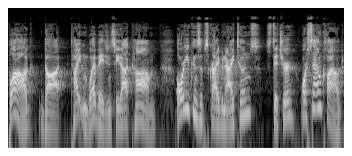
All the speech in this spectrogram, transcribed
blog.titanwebagency.com, or you can subscribe in iTunes, Stitcher, or SoundCloud.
